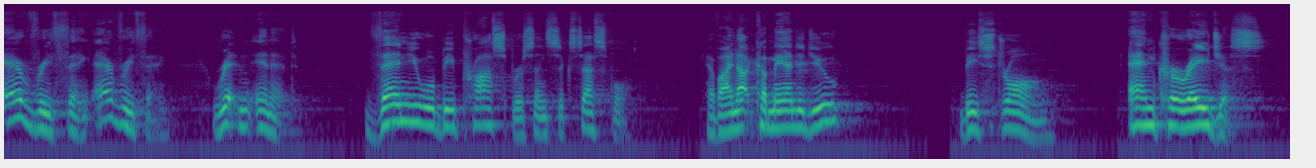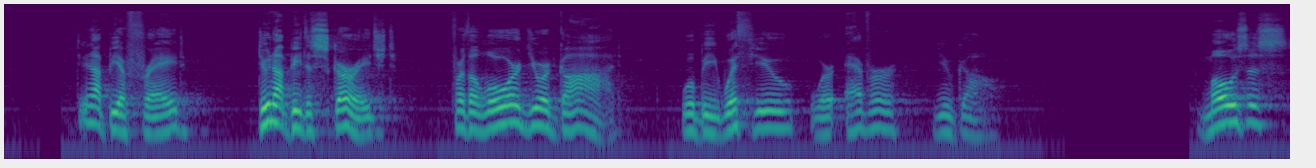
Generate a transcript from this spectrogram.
everything, everything written in it. Then you will be prosperous and successful. Have I not commanded you? Be strong and courageous. Do not be afraid. Do not be discouraged, for the Lord your God will be with you wherever you go. Moses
